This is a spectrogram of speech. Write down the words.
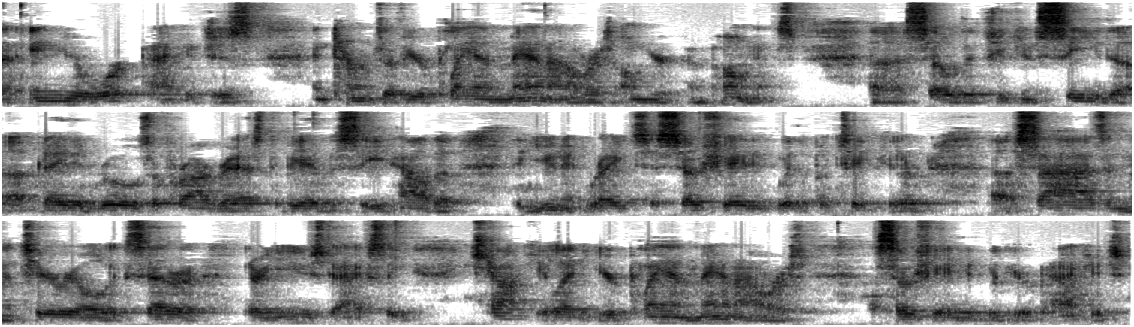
uh, in your work packages in terms of your planned man hours on your components. uh, so that you can see the updated rules of progress to be able to see how the, the unit rates associated with a particular uh, size and material, et cetera, that are used to actually calculate your planned man hours associated with your package.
